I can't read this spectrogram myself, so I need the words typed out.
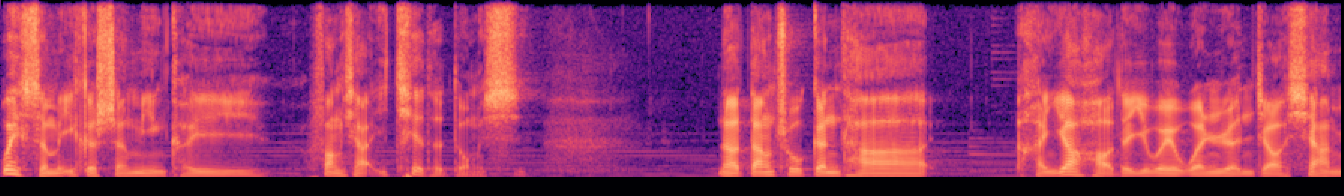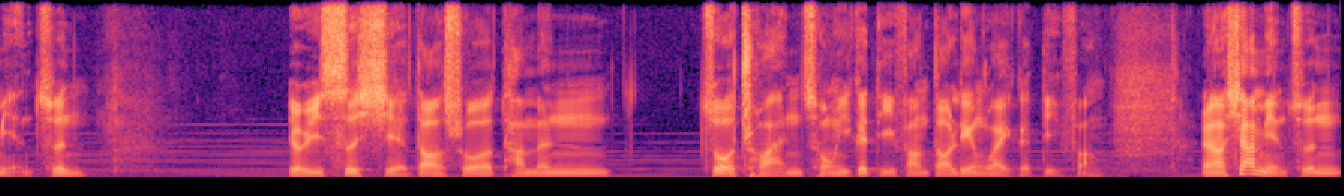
为什么一个生命可以放下一切的东西？那当初跟他很要好的一位文人叫夏勉尊，有一次写到说，他们坐船从一个地方到另外一个地方，然后夏勉尊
